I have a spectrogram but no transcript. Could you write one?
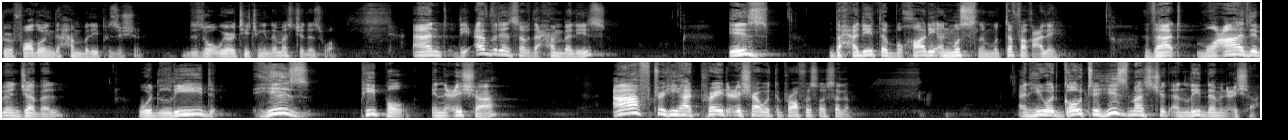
You're following the Hanbali position. This is what we are teaching in the masjid as well. And the evidence of the Hanbalis is the hadith of Bukhari and Muslim, muttafaq alayh, that Mu'adh ibn Jabal would lead his people in Isha after he had prayed Isha with the Prophet ﷺ. And he would go to his masjid and lead them in Isha.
